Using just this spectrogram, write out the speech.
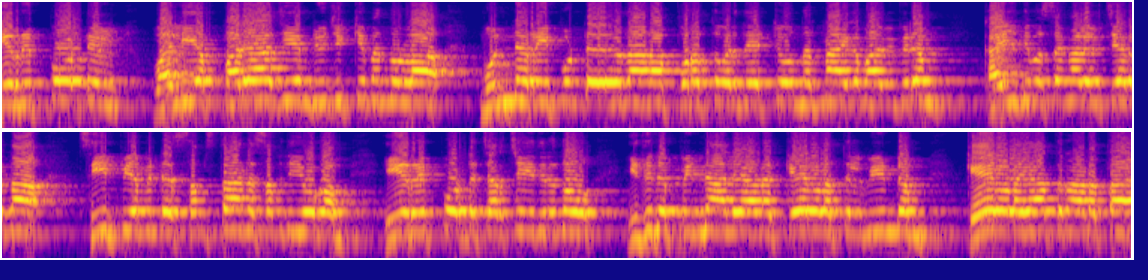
ഈ റിപ്പോർട്ടിൽ വലിയ പരാജയം രുചിക്കുമെന്നുള്ള മുന്നറിയിപ്പുണ്ട് എന്നതാണ് പുറത്തു വരുന്ന ഏറ്റവും നിർണായകമായ വിവരം. കഴിഞ്ഞ ദിവസങ്ങളിൽ ചേർന്ന സി പി എമ്മിന്റെ സംസ്ഥാന സമിതി യോഗം ഈ റിപ്പോർട്ട് ചർച്ച ചെയ്തിരുന്നു. ഇതിന് പിന്നാലെയാണ് കേരളത്തിൽ വീണ്ടും കേരള യാത്ര നടത്താൻ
